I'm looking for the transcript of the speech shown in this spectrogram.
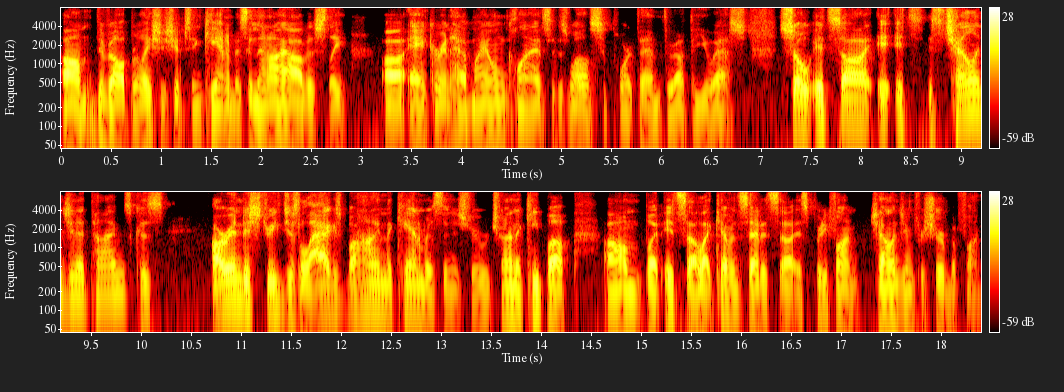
um, develop relationships in cannabis. And then I obviously uh, anchor and have my own clients as well as support them throughout the U.S. So it's uh, it, it's it's challenging at times because our industry just lags behind the cannabis industry. We're trying to keep up, um, but it's uh, like Kevin said, it's uh, it's pretty fun, challenging for sure, but fun.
